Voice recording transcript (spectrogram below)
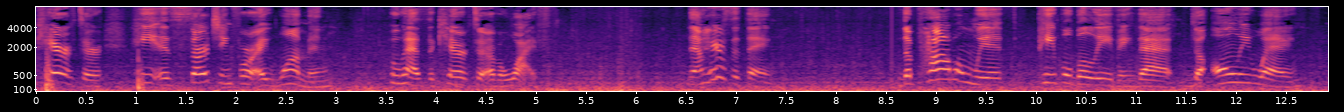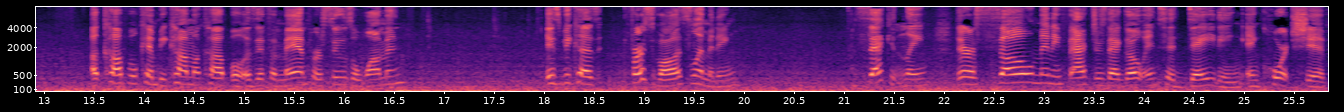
character, he is searching for a woman who has the character of a wife. Now, here's the thing the problem with people believing that the only way a couple can become a couple is if a man pursues a woman is because, first of all, it's limiting. Secondly, there are so many factors that go into dating and courtship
